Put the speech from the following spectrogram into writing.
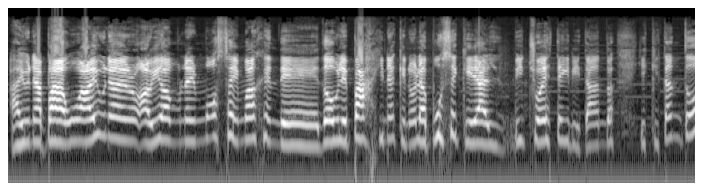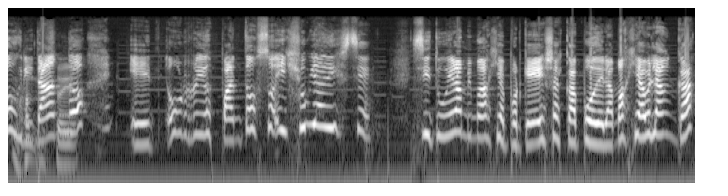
Hay una, hay una había una hermosa imagen de doble página que no la puse que era el bicho este gritando y es que están todos gritando eh, un ruido espantoso y lluvia dice si tuviera mi magia porque ella escapó de la magia blanca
